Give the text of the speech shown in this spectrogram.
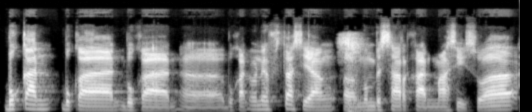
bukan bukan bukan eh, bukan universitas yang eh, membesarkan mahasiswa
